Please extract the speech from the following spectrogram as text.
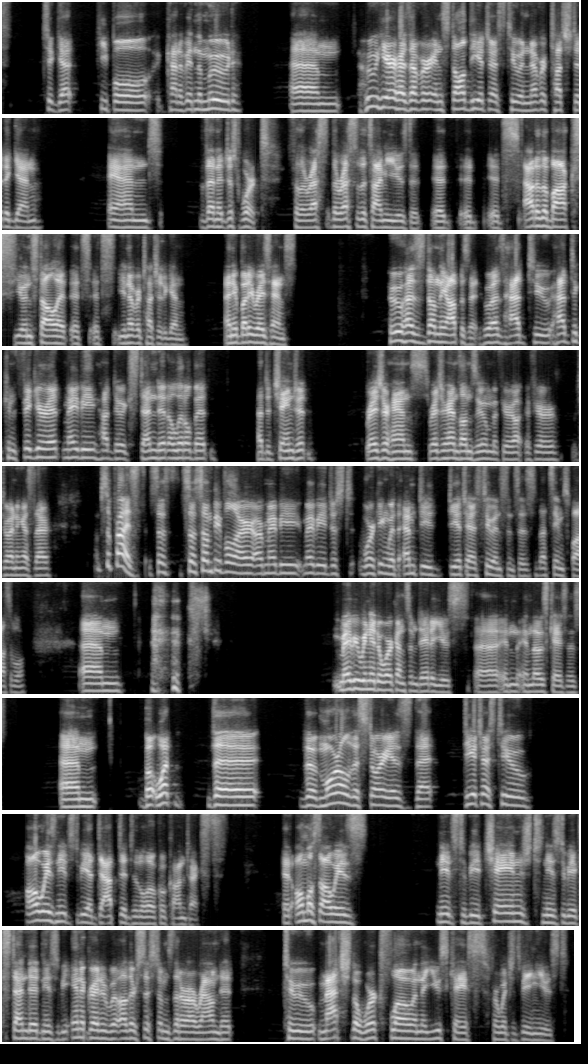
to get people kind of in the mood, um, who here has ever installed DHIS2 and never touched it again? And then it just worked for the rest the rest of the time you used it. It, it it's out of the box. You install it. It's it's you never touch it again. Anybody raise hands? Who has done the opposite? Who has had to had to configure it? Maybe had to extend it a little bit, had to change it. Raise your hands. Raise your hands on Zoom if you're if you're joining us there. I'm surprised. So so some people are are maybe maybe just working with empty DHIS2 instances. That seems possible. Um, maybe we need to work on some data use uh, in in those cases. Um, but what the the moral of the story is that DHIS2 always needs to be adapted to the local context. It almost always needs to be changed, needs to be extended, needs to be integrated with other systems that are around it to match the workflow and the use case for which it's being used.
